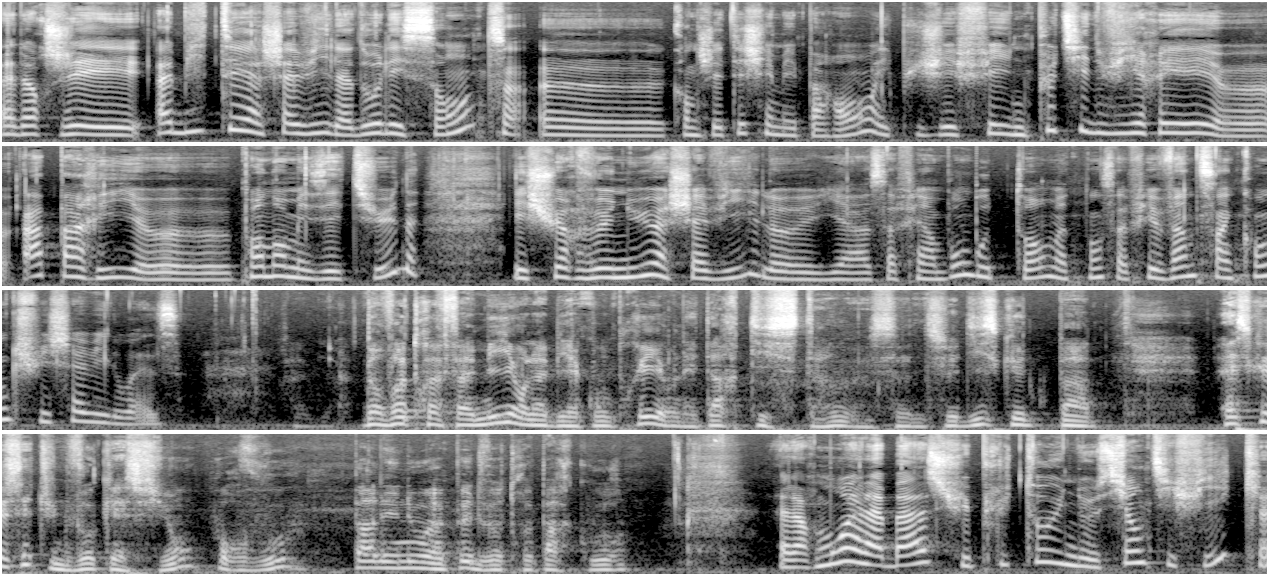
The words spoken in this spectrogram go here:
alors j'ai habité à Chaville adolescente euh, quand j'étais chez mes parents et puis j'ai fait une petite virée euh, à Paris euh, pendant mes études et je suis revenue à Chaville il y a, ça fait un bon bout de temps maintenant, ça fait 25 ans que je suis chavilloise. Dans votre famille, on l'a bien compris, on est artiste, hein, ça ne se discute pas. Est-ce que c'est une vocation pour vous? Parlez-nous un peu de votre parcours. Alors moi, à la base, je suis plutôt une scientifique.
